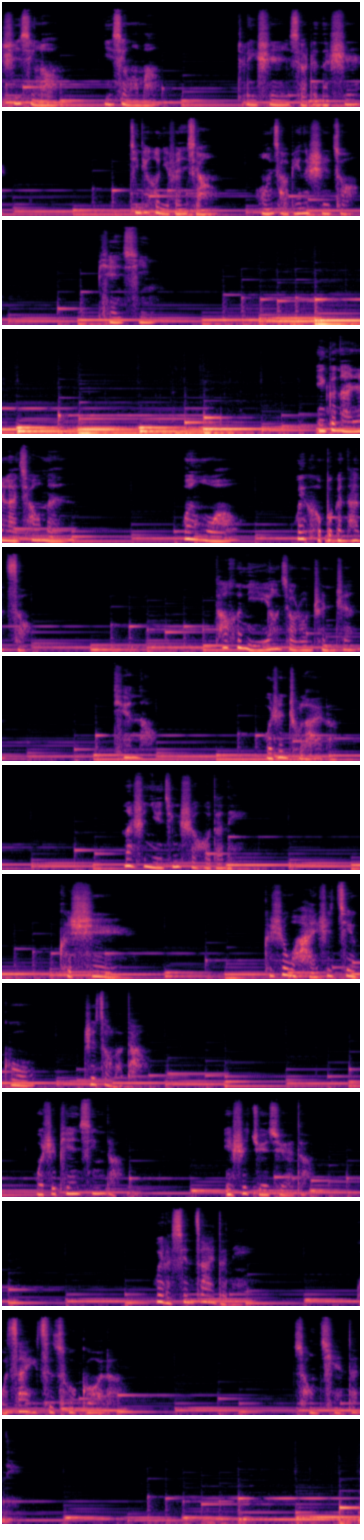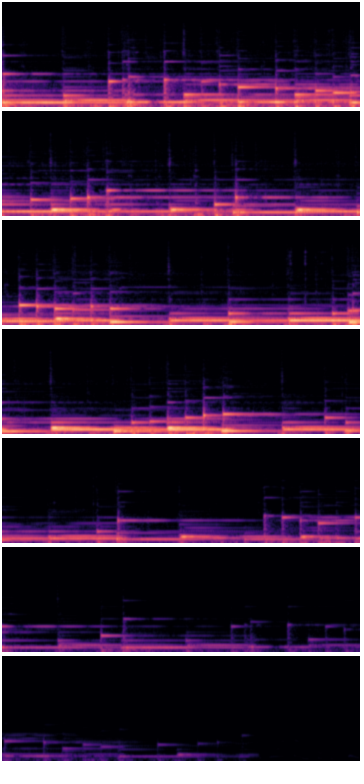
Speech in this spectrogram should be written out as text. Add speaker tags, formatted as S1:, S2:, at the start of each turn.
S1: 诗醒了，你醒了吗？这里是小镇的诗，今天和你分享黄小兵的诗作《偏心》。一个男人来敲门，问我为何不跟他走。他和你一样笑容纯真。我认出来了，那是年轻时候的你。可是，可是我还是借故支走了他。我是偏心的，也是决绝的，为了现在的你。我再一次错过了。从前的你。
